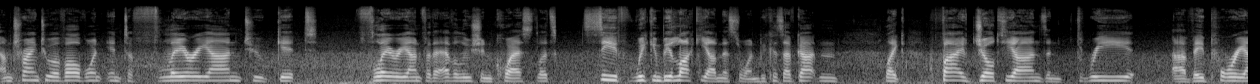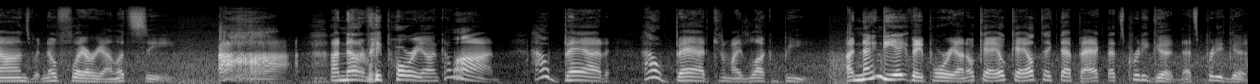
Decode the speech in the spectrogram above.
I'm trying to evolve one into Flareon to get Flareon for the evolution quest. Let's see if we can be lucky on this one because I've gotten like five Jolteons and three uh, Vaporeons, but no Flareon. Let's see. Ah! Another Vaporeon. Come on. How bad, how bad can my luck be? A 98 Vaporeon. Okay, okay, I'll take that back. That's pretty good. That's pretty good.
